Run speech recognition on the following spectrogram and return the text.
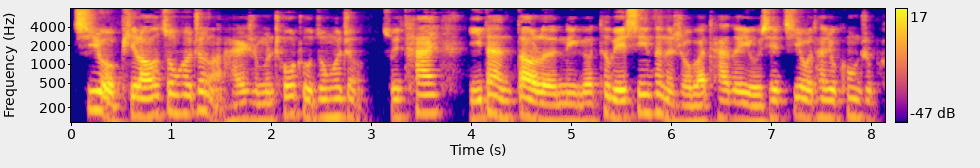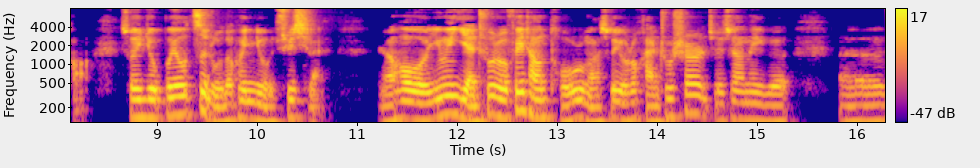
肌肉疲劳综合症啊，还是什么抽搐综合症，所以他一旦到了那个特别兴奋的时候吧，他的有些肌肉他就控制不好，所以就不由自主的会扭曲起来。然后因为演出的时候非常投入嘛，所以有时候喊出声儿，就像那个呃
